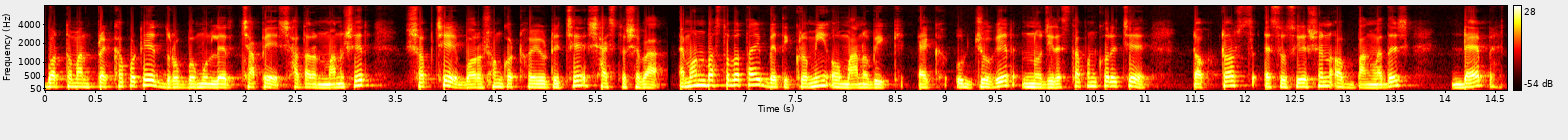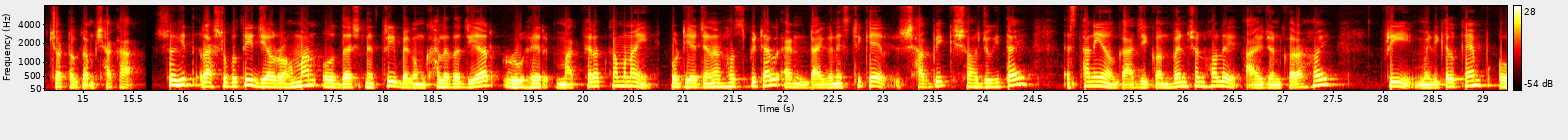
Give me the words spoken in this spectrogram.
বর্তমান প্রেক্ষাপটে দ্রব্যমূল্যের চাপে সাধারণ মানুষের সবচেয়ে বড় সংকট হয়ে উঠেছে স্বাস্থ্যসেবা। এমন বাস্তবতায় ব্যতিক্রমী ও মানবিক এক উদ্যোগের নজির স্থাপন করেছে doctors association of Bangladesh DAB Chattogram শাখা। শহীদ রাষ্ট্রপতি জিয়াউর রহমান ও দেশনেত্রী বেগম খালেদা জিয়ার রুহের মাগফেরাত কামনায় পটিয়া জেনারেল হসপিটাল অ্যান্ড ডায়াগনস্টিকের সার্বিক সহযোগিতায় স্থানীয় গাজী কনভেনশন হলে আয়োজন করা হয়। ফ্রি মেডিকেল ক্যাম্প ও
